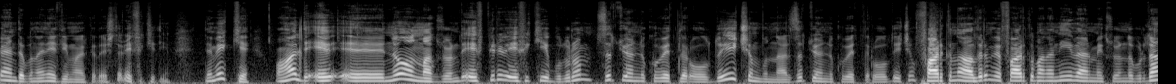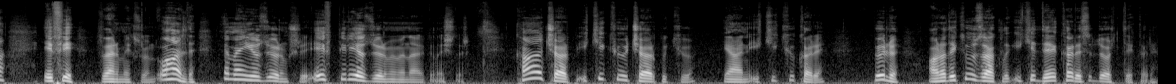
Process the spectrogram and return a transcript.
Ben de buna ne diyeyim arkadaşlar? F2 diyeyim. Demek ki o halde e, e, ne olmak zorunda? F1'i ve F2'yi bulurum. Zıt yönlü kuvvetler olduğu için bunlar zıt yönlü kuvvetler olduğu için farkını alırım ve farkı bana neyi vermek zorunda burada? F'i vermek zorunda. O halde hemen yazıyorum şuraya. F1'i yazıyorum hemen arkadaşlar. K çarpı 2Q çarpı Q yani 2Q kare bölü aradaki uzaklık 2D karesi 4D kare.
